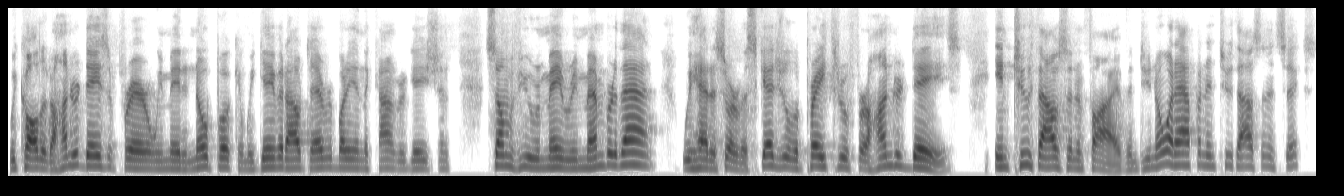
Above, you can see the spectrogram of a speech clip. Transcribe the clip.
We called it 100 Days of Prayer. We made a notebook and we gave it out to everybody in the congregation. Some of you may remember that. We had a sort of a schedule to pray through for 100 days in 2005. And do you know what happened in 2006?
